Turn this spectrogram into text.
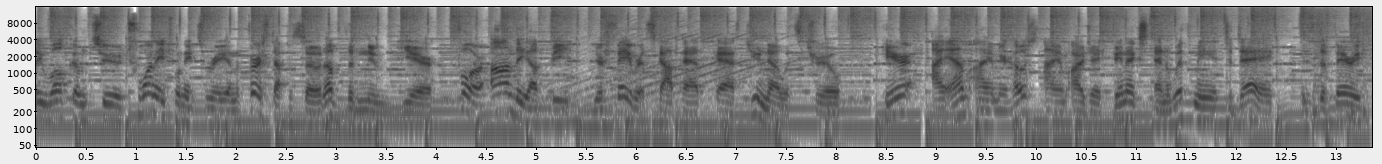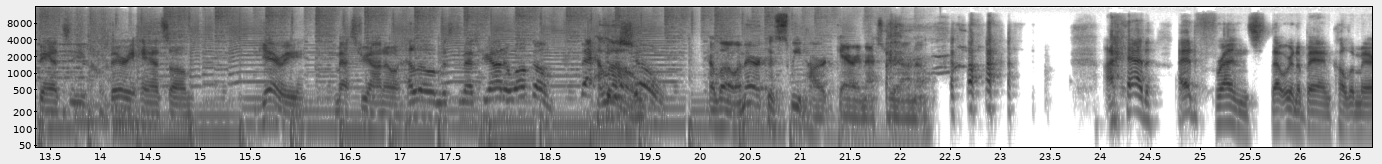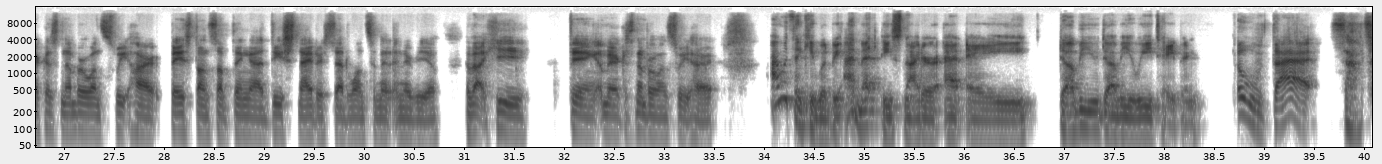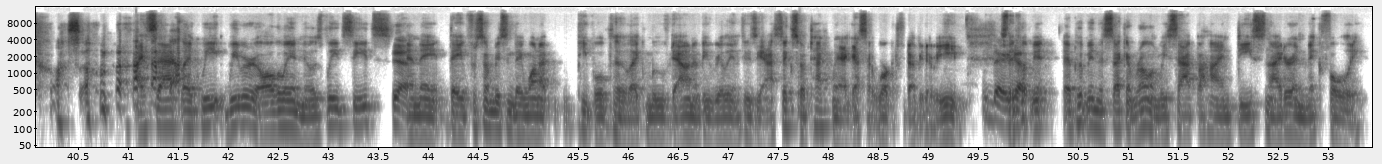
everybody. Welcome to 2023 and the first episode of the new year for On the Upbeat, your favorite ska podcast. You know it's true. Here I am. I am your host. I am RJ Phoenix, and with me today is the very fancy, very handsome Gary Mastriano. Hello, Mr. Mastriano. Welcome back Hello. to the show. Hello, America's sweetheart, Gary Mastriano. I had I had friends that were in a band called America's Number One Sweetheart, based on something uh, Dee Snider said once in an interview about he being America's Number One Sweetheart. I would think he would be. I met Dee Snider at a WWE taping. Oh, that sounds awesome. I sat like we we were all the way in nosebleed seats, Yeah. and they they for some reason they wanted people to like move down and be really enthusiastic. So technically, I guess I worked for WWE. there So you they go. put me they put me in the second row, and we sat behind Dee Snider and Mick Foley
